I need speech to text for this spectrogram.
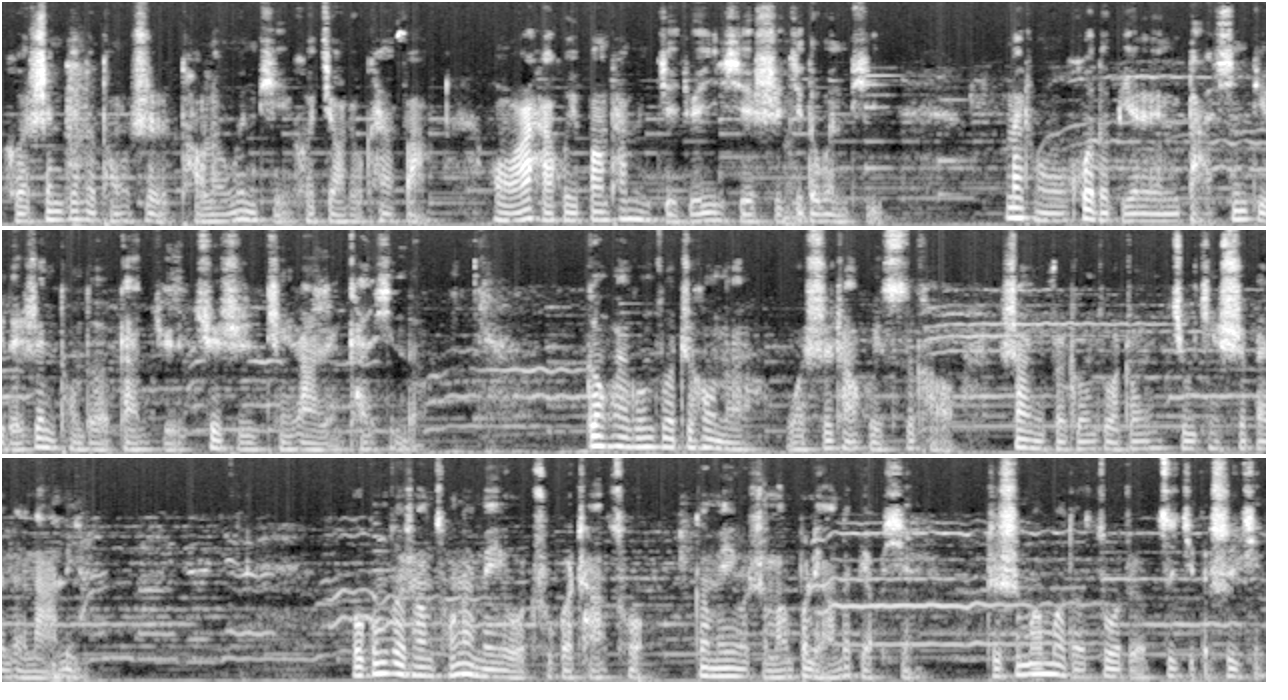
和身边的同事讨论问题和交流看法，偶尔还会帮他们解决一些实际的问题。那种获得别人打心底的认同的感觉，确实挺让人开心的。更换工作之后呢，我时常会思考上一份工作中究竟失败在哪里。我工作上从来没有出过差错，更没有什么不良的表现，只是默默地做着自己的事情。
